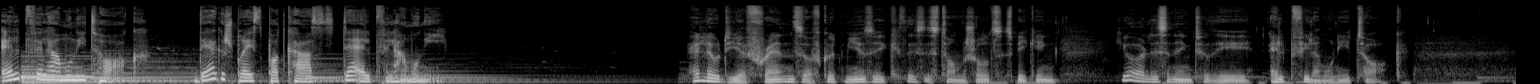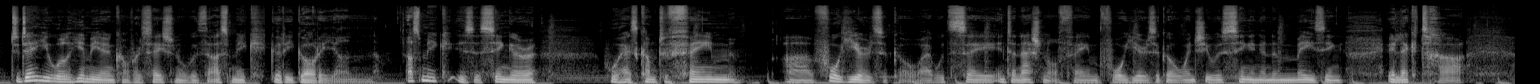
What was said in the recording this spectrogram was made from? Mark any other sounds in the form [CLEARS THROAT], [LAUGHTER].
Elbphilharmonie Talk, der Gesprächspodcast der Elbphilharmonie. Hello, dear friends of good music. This is Tom Schulz speaking. You are listening to the Elbphilharmonie Talk. Today, you will hear me in conversation with Asmik Grigorian. Asmik is a singer who has come to fame uh, four years ago, I would say international fame four years ago, when she was singing an amazing Elektra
